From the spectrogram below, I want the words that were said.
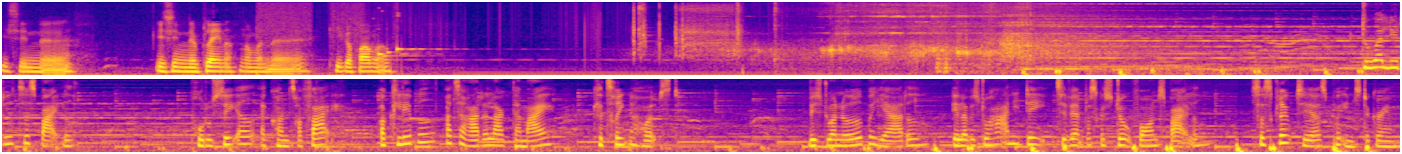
i, sin, øh, i sine planer, når man øh, kigger fremad. Du har lyttet til spejlet. Produceret af Kontrafej og klippet og tilrettelagt af mig, Katrine Holst. Hvis du har noget på hjertet, eller hvis du har en idé til, hvem der skal stå foran spejlet, så skriv til os på Instagram.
